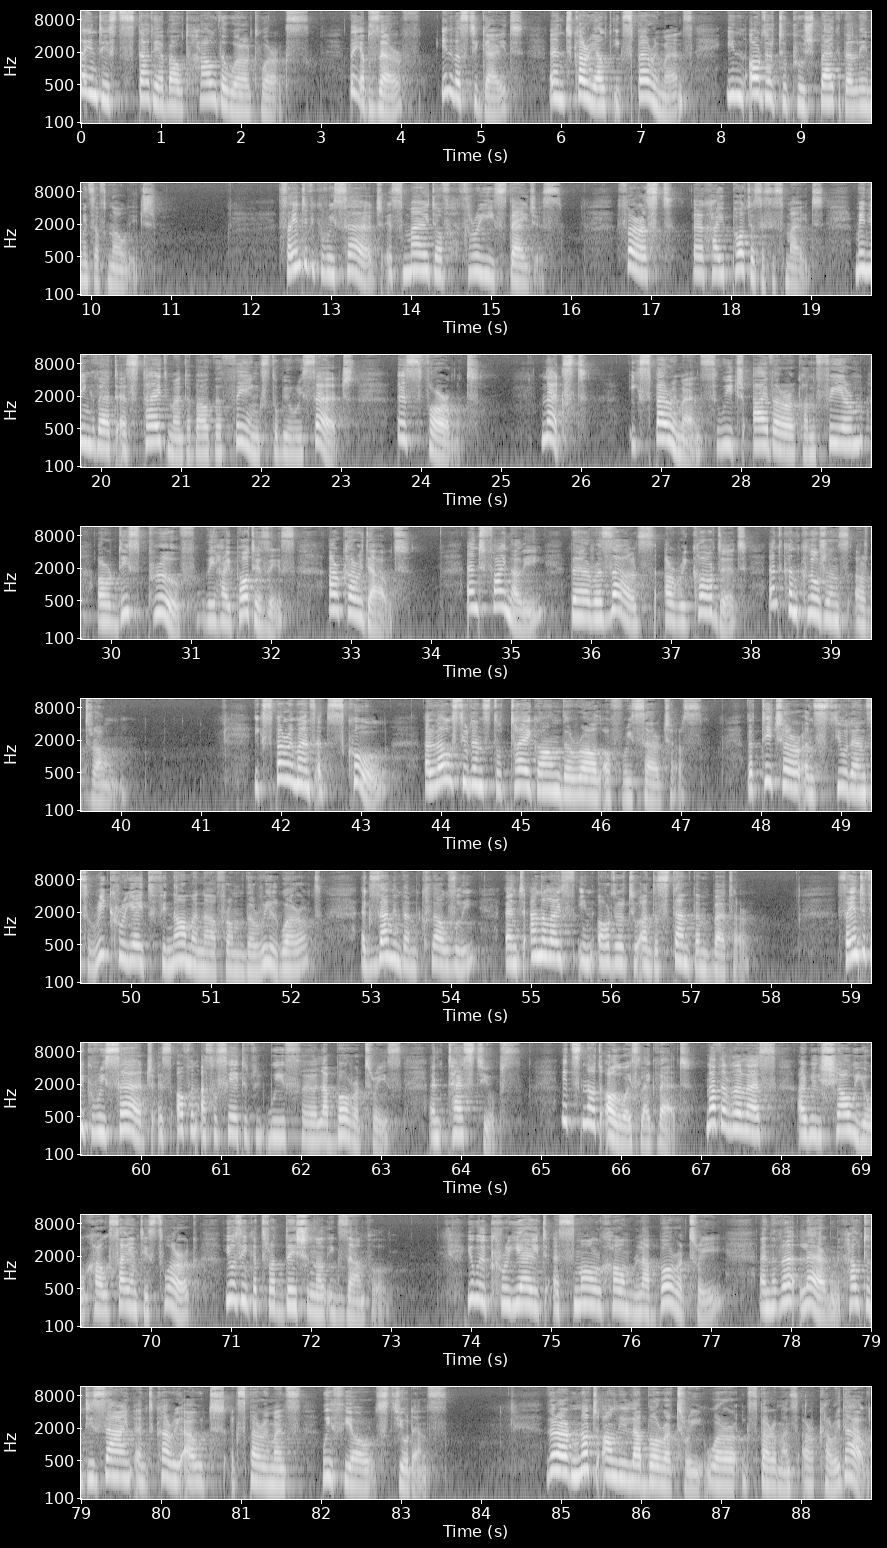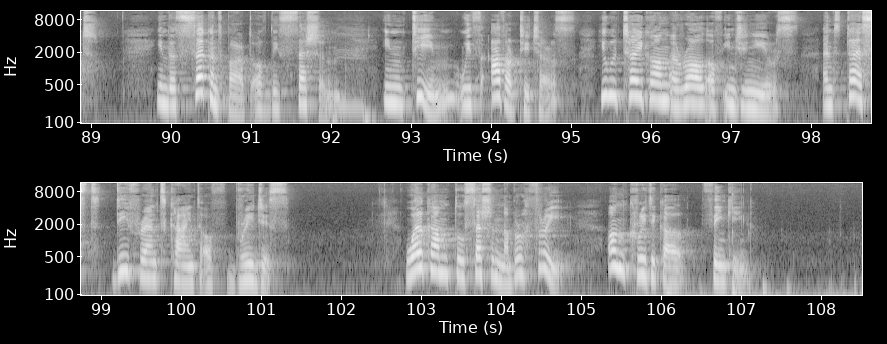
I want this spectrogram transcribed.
Scientists study about how the world works. They observe, investigate, and carry out experiments in order to push back the limits of knowledge. Scientific research is made of three stages. First, a hypothesis is made, meaning that a statement about the things to be researched is formed. Next, experiments which either confirm or disprove the hypothesis are carried out. And finally, the results are recorded and conclusions are drawn. Experiments at school allow students to take on the role of researchers. The teacher and students recreate phenomena from the real world, examine them closely, and analyze in order to understand them better. Scientific research is often associated with uh, laboratories and test tubes. It's not always like that. Nevertheless, I will show you how scientists work using a traditional example. You will create a small home laboratory and learn how to design and carry out experiments with your students. There are not only laboratory where experiments are carried out. In the second part of this session, mm. in team with other teachers, you will take on a role of engineers and test different kind of bridges. Welcome to session number three on critical thinking.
